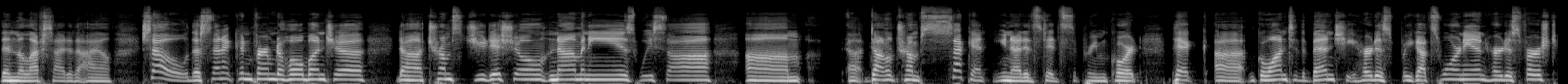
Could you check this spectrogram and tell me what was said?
than the left side of the aisle. So the Senate confirmed a whole bunch of uh, Trump's judicial nominees. We saw um, uh, Donald Trump's second United States Supreme Court pick uh, go on to the bench. He heard his he got sworn in, heard his first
